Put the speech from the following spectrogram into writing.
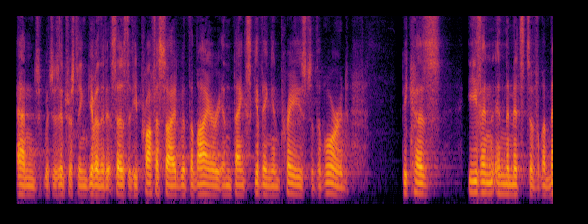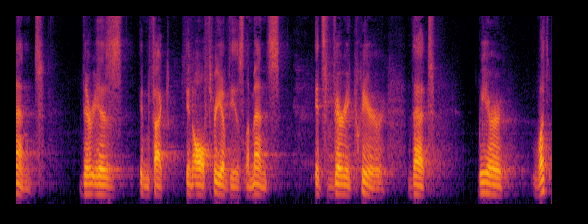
And which is interesting, given that it says that he prophesied with the lyre in thanksgiving and praise to the Lord. Because even in the midst of lament, there is, in fact, in all three of these laments, it's very clear that we are, what,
